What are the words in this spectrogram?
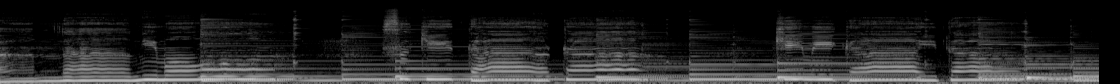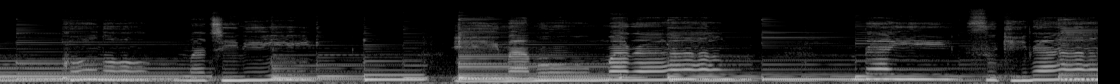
あんなにも好きだった。君がいた。この街に。今もまだ大好きな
